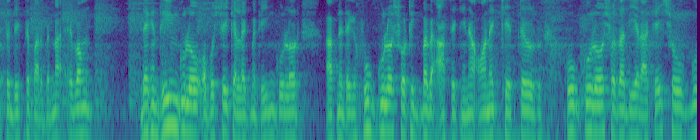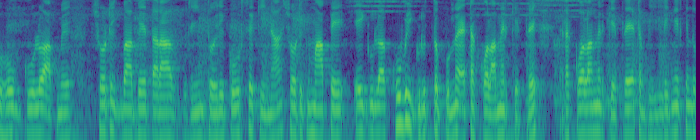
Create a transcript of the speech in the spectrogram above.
আপনি দেখতে পারবেন না। এবং দেখেন রিংগুলো অবশ্যই খেয়াল রাখবেন, রিংগুলোর আপনি দেখেন হুকগুলো সঠিকভাবে আছে কিনা। অনেক ক্ষেত্রে হুকগুলো সোজা দিয়ে রাখে হুকগুলো আপনি সঠিকভাবে তারা রিং তৈরি করছে কিনা, সঠিক মাপে, এইগুলো খুবই গুরুত্বপূর্ণ একটা কলামের ক্ষেত্রে। একটা কলামের ক্ষেত্রে একটা বিল্ডিংয়ের কিন্তু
